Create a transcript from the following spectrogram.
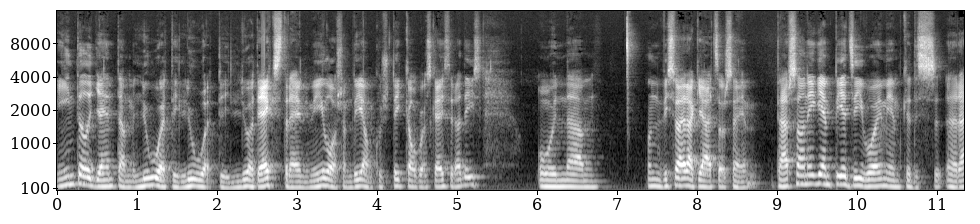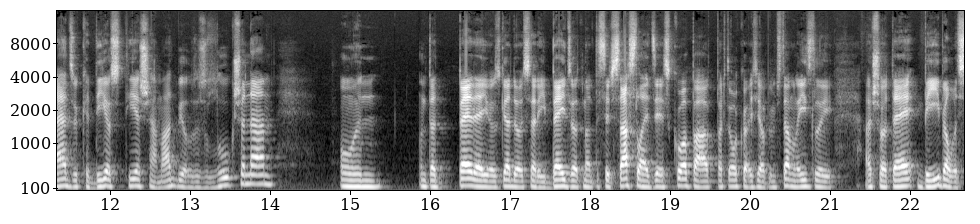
inteliģentam, ļoti, ļoti, ļoti ekstrēmi mīlošam dievam, kurš tik kaut ko skaisti radījis. Un, um, un visvairāk jāatcer saviem personīgiem piedzīvojumiem, kad es redzu, ka Dievs tiešām atbild uz lūgšanām. Un, un tad pēdējos gados arī beidzot man tas ir saslēdzies kopā par to, ko es jau pirms tam līdzlīju ar šo te Bībeles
